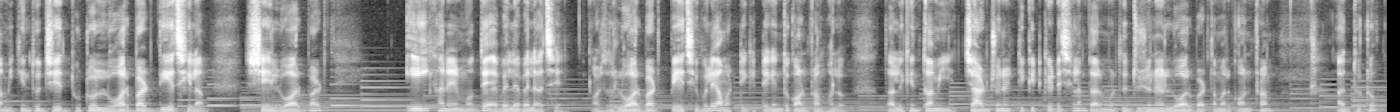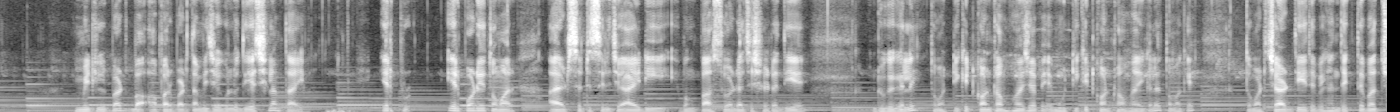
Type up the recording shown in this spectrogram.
আমি কিন্তু যে দুটো লোয়ার বার্ড দিয়েছিলাম, সেই লোয়ার বার্ড এইখানের মধ্যে অ্যাভেলেবেল আছে। অর্থাৎ লোয়ার বার্ড পেয়েছি বলে আমার টিকিটটা কিন্তু কনফার্ম হলো। তাহলে কিন্তু আমি চারজনের টিকিট কেটেছিলাম, তার মধ্যে দুজনের লোয়ার বার্থ আমার কনফার্ম আর দুটো মিডল বার্থ বা আপার বার্থ আমি যেগুলো দিয়েছিলাম তাই। এর এরপরে তোমার আইআরসিটিসির যে আইডি এবং পাসওয়ার্ড আছে সেটা দিয়ে ঢুকে গেলে তোমার টিকিট কনফার্ম হয়ে যাবে এবং টিকিট কনফার্ম হয়ে গেলে তোমাকে তোমার চার্ট দিয়ে দেবে এখানে দেখতে পাচ্ছ।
